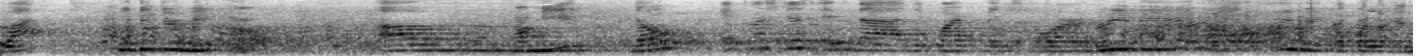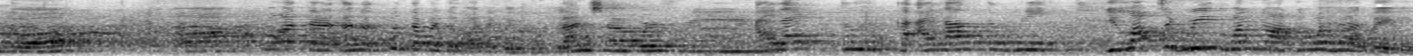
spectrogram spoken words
What? Who did your makeup? Um, Mommy? no. It was just in the department store. Really? Ano? Free makeup pala ito? Ah, mga te, ano, punta pa doon, nag-lunch siya for free. I like to, I love to greet. You love to greet, why not? Go ahead, baby.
